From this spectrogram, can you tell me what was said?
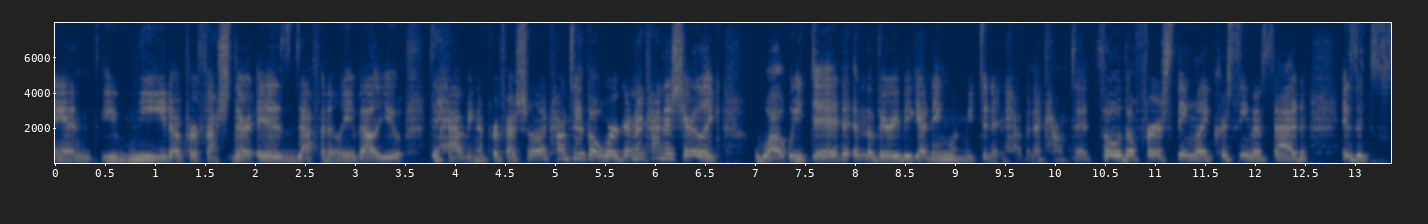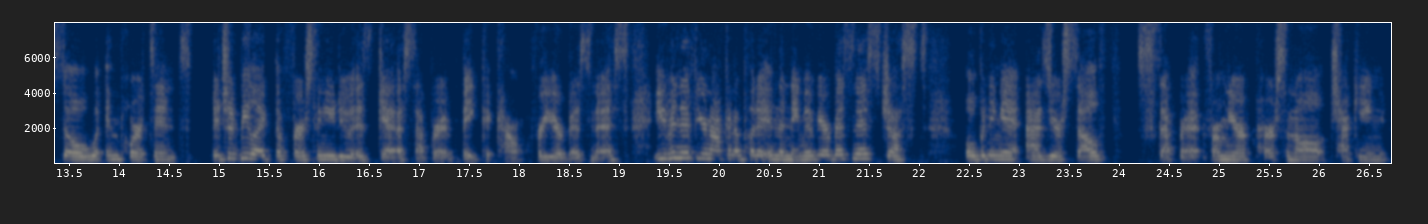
and you need a profession there is definitely value to having a professional accountant but we're going to kind of share like what we did in the very beginning when we didn't have an accountant. So the first thing like christina said is it's so important it should be like the first thing you do is get a separate bank account for your business. Even if you're not going to put it in the name of your business just opening it as yourself separate from your personal checking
